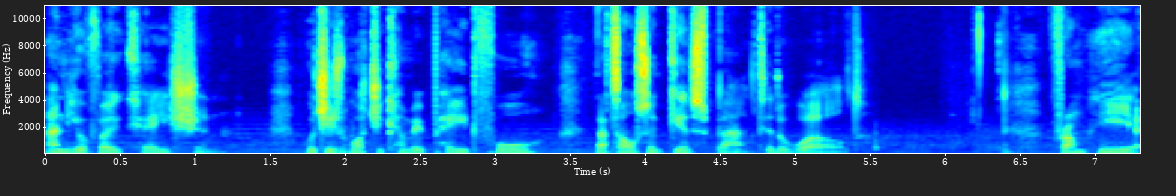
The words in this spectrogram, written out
and your vocation, which is what you can be paid for that also gives back to the world. From here,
